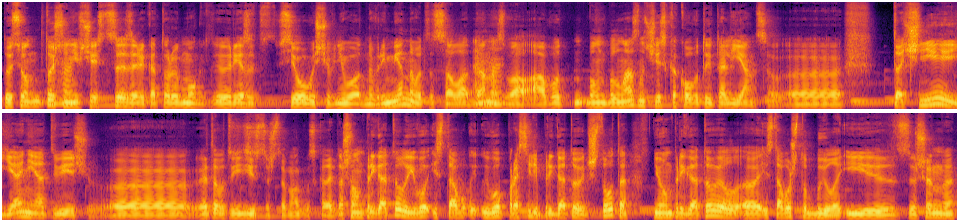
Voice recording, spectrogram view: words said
То есть он точно Ага. не в честь Цезаря, который мог э, резать все овощи в него одновременно в этот салат, да, Ага. назвал. А вот он был назван в честь какого-то итальянца. Точнее, я не отвечу. Э, Это вот единственное, что я могу сказать. Потому что он приготовил его из того, его просили приготовить что-то, и он приготовил э, из того, что было. И совершенно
